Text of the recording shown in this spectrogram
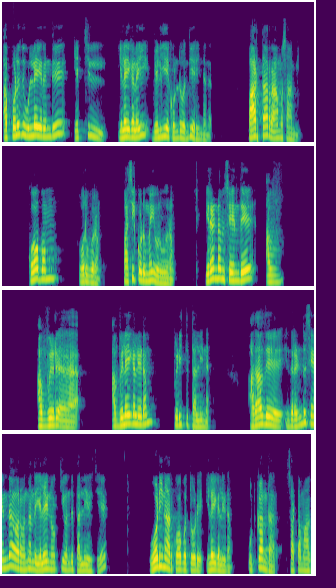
அப்பொழுது உள்ளே இருந்து எச்சில் இலைகளை வெளியே கொண்டு வந்து எறிந்தனர். பார்த்தார் ராமசாமி கோபம் ஒருபுறம் பசி கொடுமை ஒருபுறம் இரண்டும் சேர்ந்து அவ் அவ்விட அவ்விலைகளிடம் பிடித்து தள்ளின. அதாவது இந்த ரெண்டும் சேர்ந்து அவர் வந்து அந்த இலையை நோக்கி வந்து தள்ளிருச்சு. ஓடினார் கோபத்தோடு இலைகளிடம். உட்கார்ந்தார் சட்டமாக.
